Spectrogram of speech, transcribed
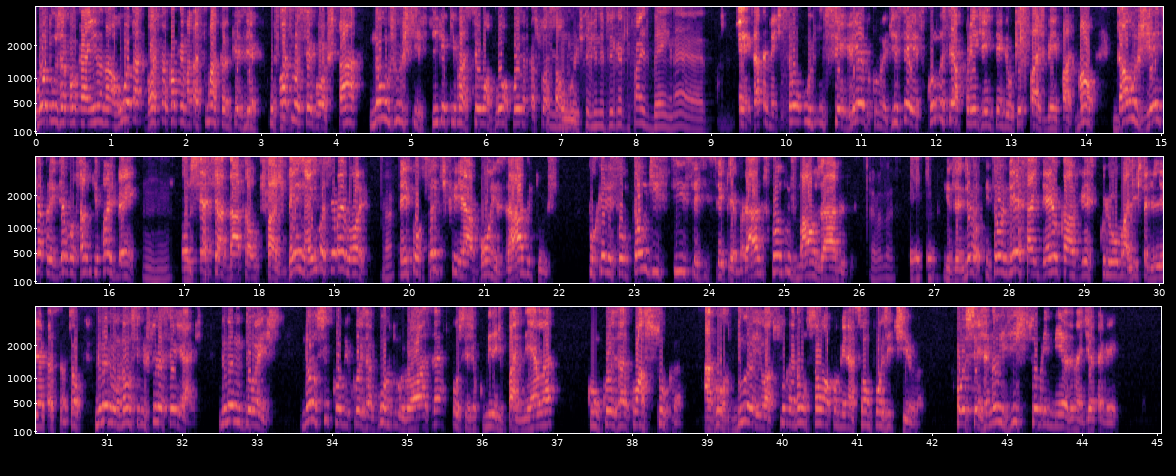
o outro usa cocaína na rua, tá, gosta da cocaína, mas está se matando. Quer dizer, o fato de você gostar não justifica que vai ser uma boa coisa para a sua saúde. Significa que faz bem, né? É, exatamente. Então, o, o, segredo, como eu disse, é esse. Quando você aprende a entender o que faz bem e faz mal, dá um jeito de aprender a gostar do que faz bem. Uhum. Quando você se adapta ao que faz bem, aí você vai longe. É, é importante criar bons hábitos, porque eles são tão difíceis de ser quebrados quanto os maus hábitos. É verdade. Entendeu? Então, nessa ideia, o Carlos criou uma lista de alimentação. Então, número um, não se mistura cereais. Número dois, não se come coisa gordurosa, ou seja, comida de panela, com coisa com açúcar. A gordura e o açúcar não são uma combinação positiva. Ou seja, não existe sobremesa na dieta grega.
